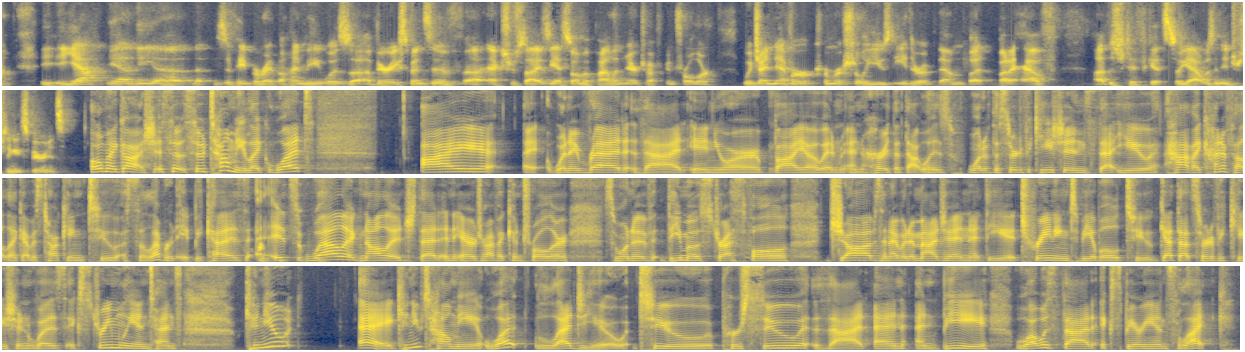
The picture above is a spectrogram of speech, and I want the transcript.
yeah, yeah. The uh, that piece of paper right behind me was uh, a very expensive uh, exercise. Yeah, so I'm a pilot and air traffic controller, which I never commercially used either of them, but but I have uh, the certificates. So yeah, it was an interesting experience. Oh my gosh! So so tell me, like, what I When I read that in your bio and, and heard that that was one of the certifications that you have, I kind of felt like I was talking to a celebrity because it's well acknowledged that an air traffic controller is one of the most stressful jobs. And I would imagine the training to be able to get that certification was extremely intense. Can you a, can you tell me what led you to pursue that and and B, what was that experience like?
